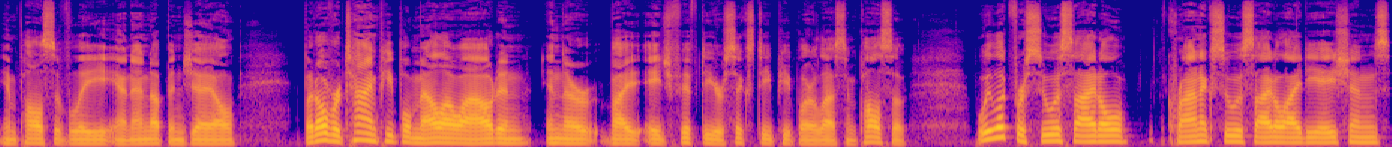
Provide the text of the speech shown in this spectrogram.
impulsively and end up in jail. But over time, people mellow out, and in their by age 50 or 60, people are less impulsive. We look for suicidal, chronic suicidal ideations.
